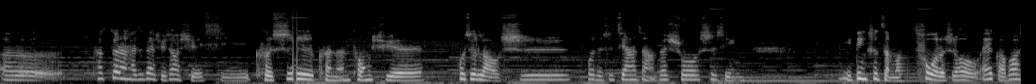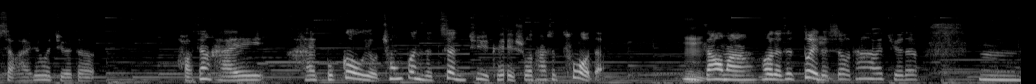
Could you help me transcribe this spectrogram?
呃，他虽然还是在学校学习，可是可能同学或者老师或者是家长在说事情，一定是怎么错的时候，哎，搞不好小孩就会觉得，好像还还不够有充分的证据可以说他是错的，你知道吗？或者是对的时候，他还会觉得，嗯，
